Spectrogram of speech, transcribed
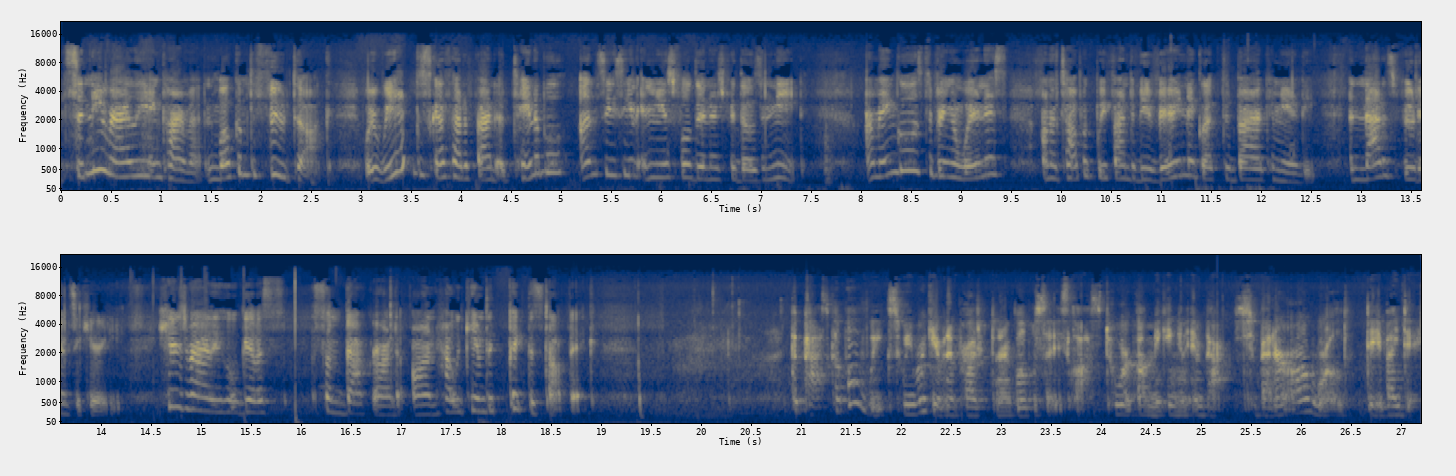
It's Sydney, Riley, and Karma, and welcome to Food Talk, where we discuss how to find obtainable, unceasing, and useful dinners for those in need. Our main goal is to bring awareness on a topic we find to be very neglected by our community, and that is food insecurity. Here's Riley, who will give us some background on how we came to pick this topic. The past couple of weeks, we were given a project in our Global Studies class to work on making an impact to better our world day by day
